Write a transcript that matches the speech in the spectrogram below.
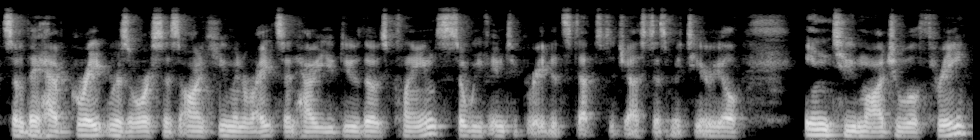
So they have great resources on human rights and how you do those claims. So we've integrated Steps to Justice material into module three.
